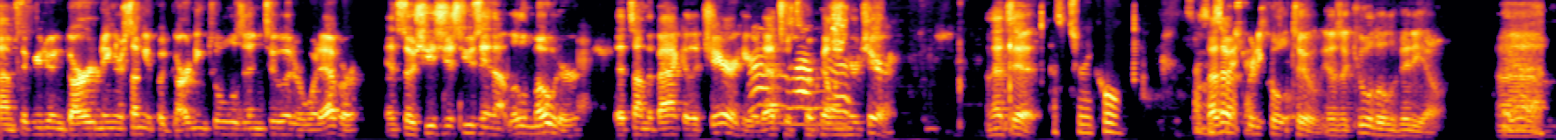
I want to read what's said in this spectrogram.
Um, so if you're doing gardening or something, you put gardening tools into it or whatever. And so she's just using that little motor that's on the back of the chair here. That's what's propelling her chair. And that's it. That's really cool. So I thought that was pretty cool too. It was a cool little video. Yeah. Um,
